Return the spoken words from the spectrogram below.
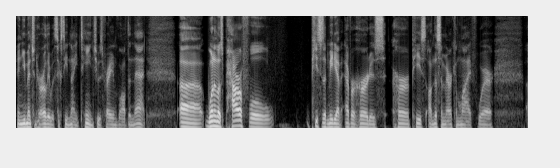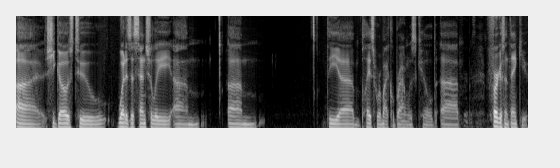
and you mentioned her earlier with 1619, she was very involved in that. Uh, one of the most powerful pieces of media I've ever heard is her piece on This American Life, where uh, she goes to what is essentially um, um, the uh, place where Michael Brown was killed. Uh, Ferguson, thank you,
